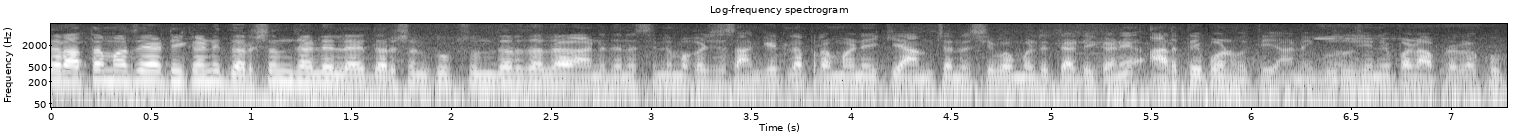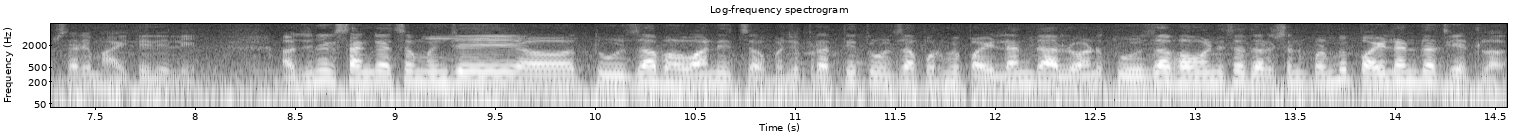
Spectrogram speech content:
तर आता माझं या ठिकाणी दर्शन झालेलं आहे. दर्शन खूप सुंदर झालं आणि धनसिने मगाशी सांगितल्याप्रमाणे की आमच्या नशिबामध्ये त्या ठिकाणी आरती पण होती आणि गुरुजींनी पण आपल्याला खूप सारी माहिती दिली. अजून एक सांगायचं म्हणजे तुळजाभवानीचं म्हणजे प्रति तुळजापूर मी पहिल्यांदा आलो आणि तुळजाभवानीचं दर्शन पण मी पहिल्यांदाच घेतलं.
